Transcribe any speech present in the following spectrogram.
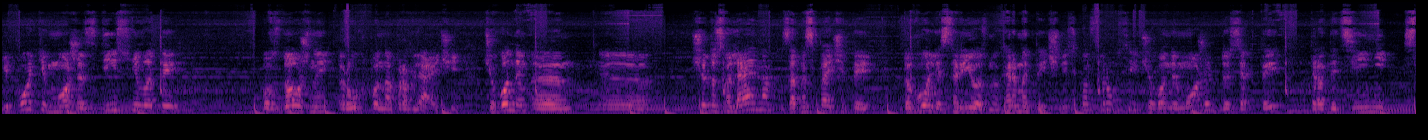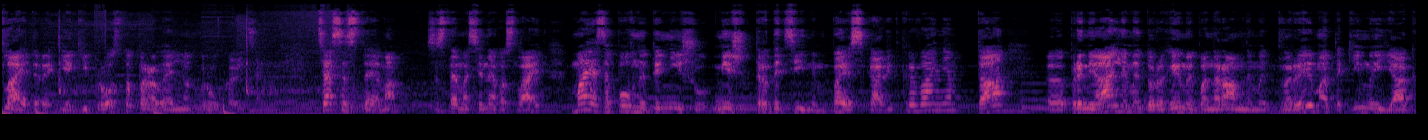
і потім може здійснювати повздовжний рух по направляючій, чого не е, е, що дозволяє нам забезпечити доволі серйозну герметичність конструкції, чого не можуть досягти традиційні слайдери, які просто паралельно рухаються. Ця система, система Synego Slide, має заповнити нішу між традиційним ПСК відкриванням та е, преміальними дорогими панорамними дверима, такими як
